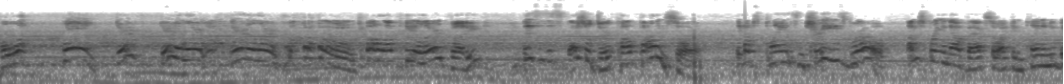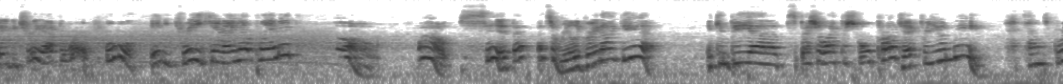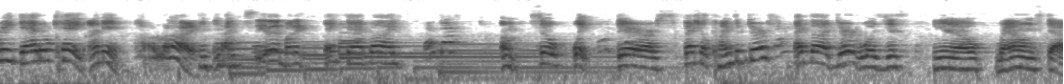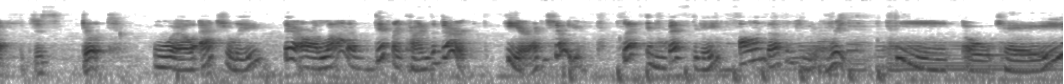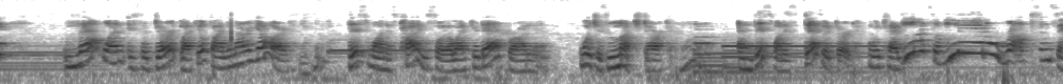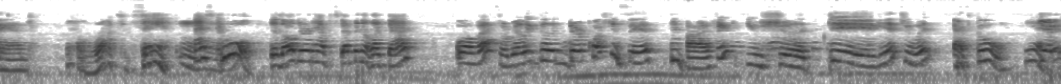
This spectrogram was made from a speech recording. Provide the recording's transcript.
Oh, what? Hey, dirt, dirt alert, dirt alert. Whoa, call up the alert, buddy. This is a special dirt called potting soil. It helps plants and trees grow. I'm just bringing it out back so I can plant a new baby tree after work. Ooh, baby tree, can I help plant it? Oh, wow, Sid, that, that's a really great idea. It can be a special after school project for you and me. That sounds great, Dad. Okay, I'm in. All right. See you then, buddy. Thanks, Dad. Bye. Bye. Um, so, wait, there are special kinds of dirt? I thought dirt was just, you know, brown stuff. Just dirt. Well, actually, there are a lot of different kinds of dirt. Here, I can show you. Let's investigate on the computer. Great. Hmm, okay. That one is the dirt like you'll find in our yard. This one is potting soil like your dad brought in, which is much darker. And this one is desert dirt, which has lots of little rocks and sand. Little rocks and sand. Mm. That's cool. Does all dirt have stuff in it like that? Well, that's a really good dirt question, Sid. I think you should dig into it at school. Yeah. Get it?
